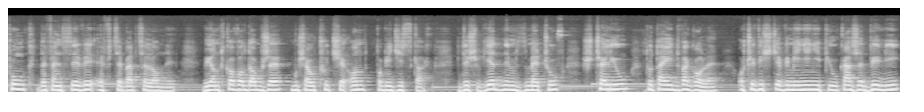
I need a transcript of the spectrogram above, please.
punkt defensywy FC Barcelony. Wyjątkowo dobrze musiał czuć się on po biedziskach, gdyż w jednym z meczów szczelił tutaj dwa gole. Oczywiście wymienieni piłkarze byli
